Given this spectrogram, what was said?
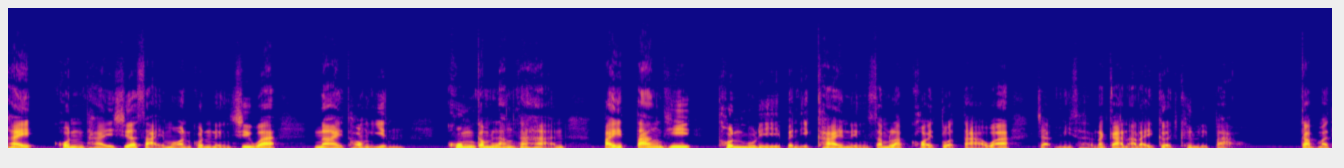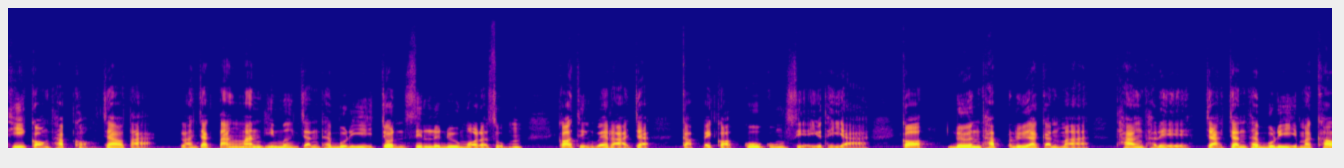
ให้คนไทยเชื้อสายมอญคนหนึ่งชื่อว่านายทองอิน คุมกำลังทหารไปตั้งที่ธนบุรีเป็นอีกค่ายหนึ่งสำหรับคอยตรวจตาว่าจะมีสถานการณ์อะไรเกิดขึ้นหรือเปล่า กลับมาที่กองทัพของเจ้าตาก หลังจากตั้งมั่นที่เมืองจันทบุรีจนสิ้นฤดูมรสุม ก็ถึงเวลาจะกลับไปกอบกู้กรุงศรีอยุธยา ก็เดินทัพเรือกันมาทางทะเลจากจันทบุรีมาเข้า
